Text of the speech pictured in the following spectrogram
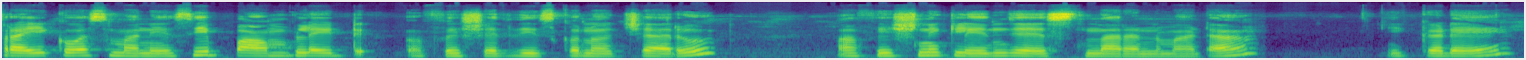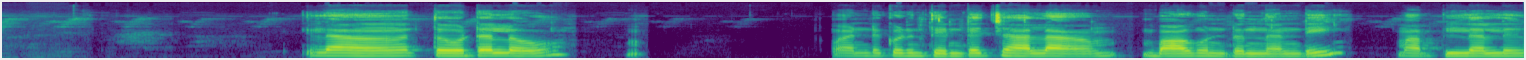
ఫ్రై కోసం అనేసి పాంప్లెట్ ఫిష్ అయితే తీసుకొని వచ్చారు. ఆ ఫిష్ని క్లీన్ చేస్తున్నారన్నమాట. ఇక్కడే ఇలా తోటలో వండుకొని తింటే చాలా బాగుంటుందండి. మా పిల్లలు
